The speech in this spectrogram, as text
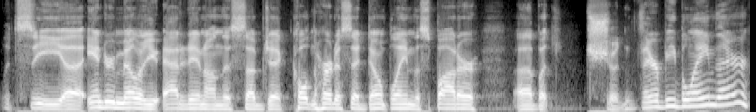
let's see. Uh, Andrew Miller, you added in on this subject. Colton Herta said, "Don't blame the spotter," uh, but shouldn't there be blame there?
